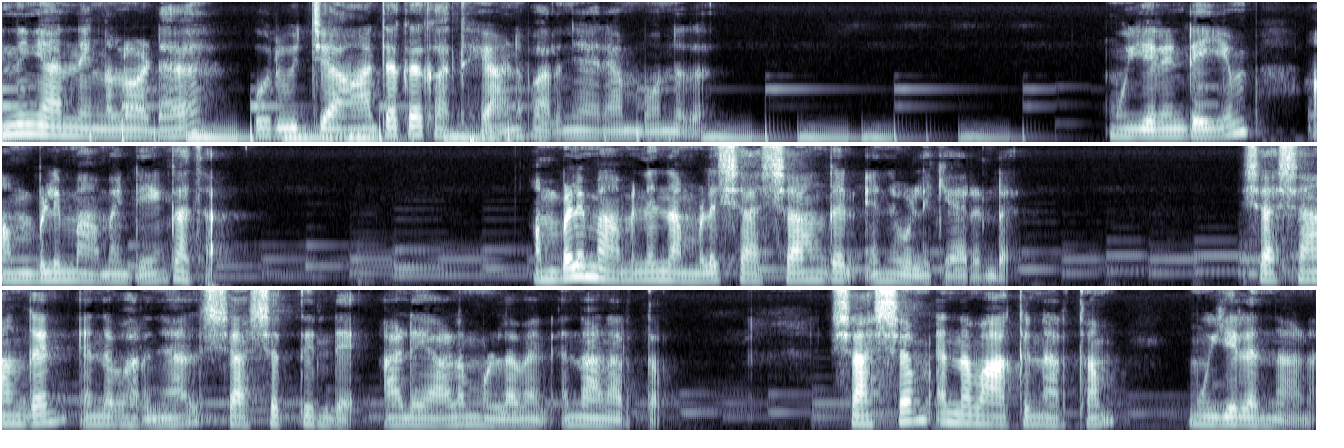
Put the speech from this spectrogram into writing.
ഇന്ന് ഞാൻ നിങ്ങളോട് ഒരു ജാതക കഥയാണ് പറഞ്ഞു തരാൻ പോകുന്നത്. മുയലിന്റെയും അമ്പിളിമാമന്റെയും കഥ. അമ്പിളിമാമനെ നമ്മൾ ശശാങ്കൻ എന്ന് വിളിക്കാറുണ്ട്. ശശാങ്കൻ എന്ന് പറഞ്ഞാൽ ശശത്തിന്റെ അടയാളമുള്ളവൻ എന്നാണ് അർത്ഥം. ശശം എന്ന വാക്കിനർത്ഥം മുയൽ എന്നാണ്.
